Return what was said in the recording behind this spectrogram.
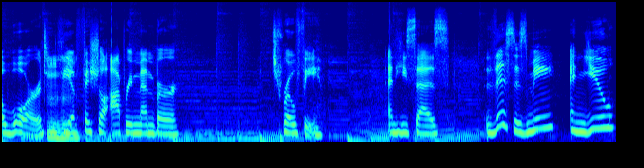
award, the official Opry member trophy. And he says, This is me and you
